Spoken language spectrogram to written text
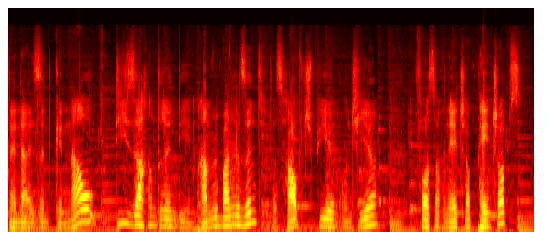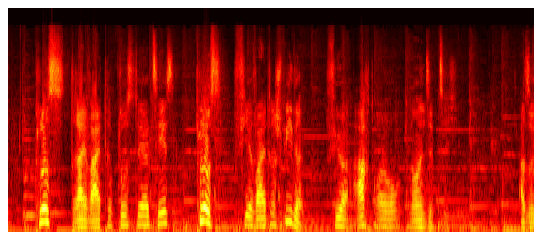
Denn da sind genau die Sachen drin, die im Humble Bundle sind. Das Hauptspiel und hier Force of Nature Paint Shops. Plus drei weitere Plus DLCs. Plus vier weitere Spiele. Für 8,79 Euro. Also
